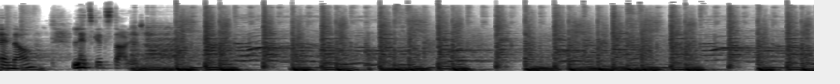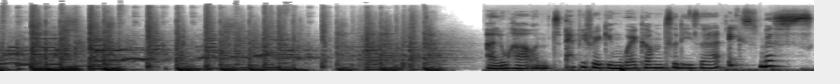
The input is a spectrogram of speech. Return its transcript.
And now, let's get started. Aloha und happy freaking welcome zu dieser Xmas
